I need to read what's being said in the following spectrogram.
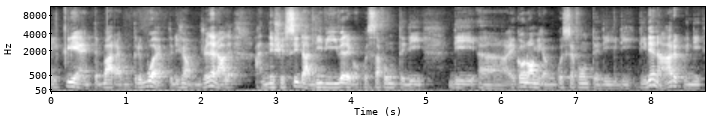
il cliente barra contribuente, diciamo in generale, ha necessità di vivere con questa fonte di, di, uh, economica, con questa fonte di, di, denaro e quindi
